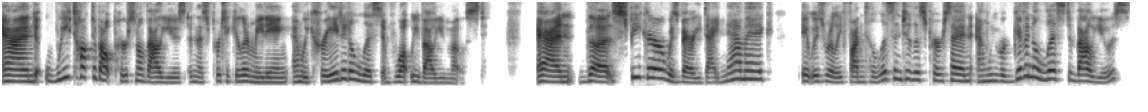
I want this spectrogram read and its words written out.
And we talked about personal values in this particular meeting, and we created a list of what we value most. And the speaker was very dynamic. It was really fun to listen to this person. And we were given a list of values,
